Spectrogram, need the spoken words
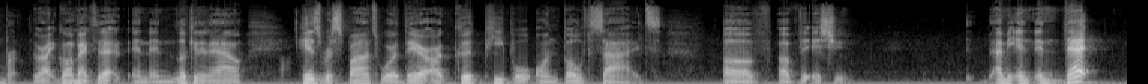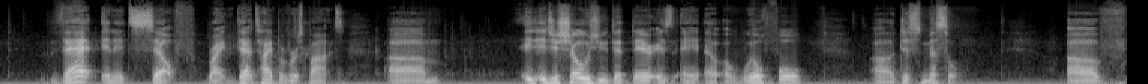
Right. right? Going back to that and, and looking at how his response were there are good people on both sides of of the issue. I mean, and, and that that in itself, right? That type of response, um, it, it just shows you that there is a, a, willful uh, dismissal of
